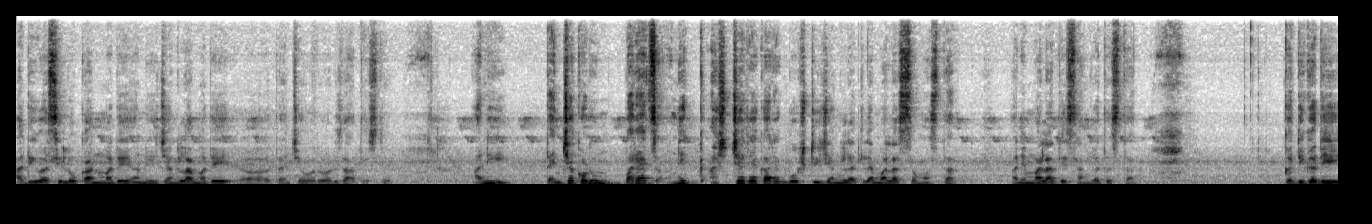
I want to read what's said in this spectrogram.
आदिवासी लोकांमध्ये आणि जंगलामध्ये त्यांच्याबरोबर जात असतो. आणि त्यांच्याकडून बऱ्याच अनेक आश्चर्यकारक गोष्टी जंगलातल्या मला समजतात आणि मला ते सांगत असतात. कधीकधी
